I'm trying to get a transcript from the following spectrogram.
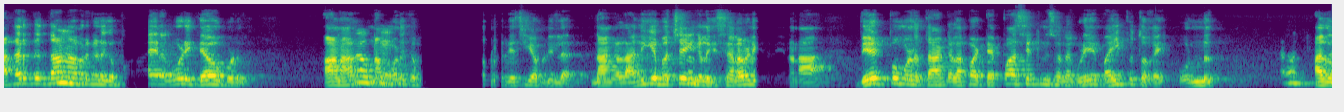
அதற்கு தான். அவர்களுக்கு பத்தாயிரம் கோடி தேவைப்படுது. ஆனால். நம்மளுக்கு கட்சிக்கு அப்படி இல்ல. நாங்கள் அதிகபட்சம் எங்களுக்கு செலவழிக்கிறது என்னன்னா வேட்புமனு தாக்கல் அப்ப டெபாசிட்னு சொல்லக்கூடிய வைப்பு தொகை ஒண்ணு. அது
